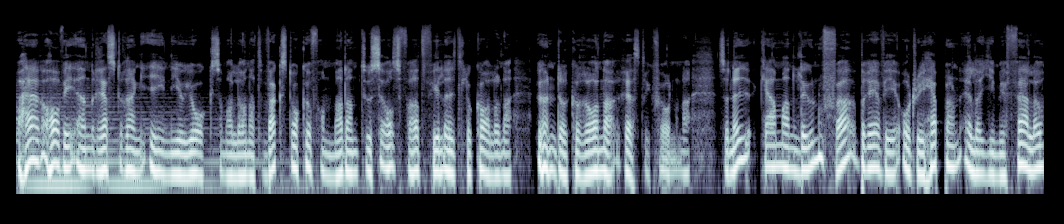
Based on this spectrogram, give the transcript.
Och här har vi en restaurang i New York som har lånat vaxdockor från Madame Tussauds för att fylla ut lokalerna under coronarestriktionerna. Så nu kan man luncha bredvid Audrey Hepburn eller Jimmy Fallon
